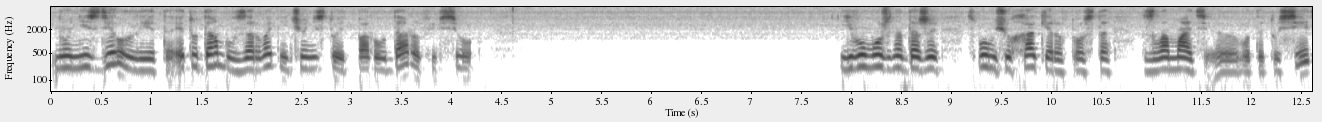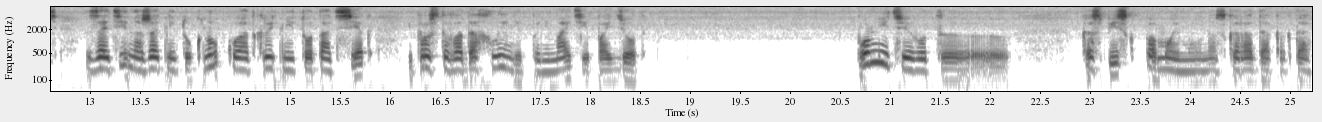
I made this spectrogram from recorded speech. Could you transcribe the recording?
Но не сделали это. Эту дамбу взорвать ничего не стоит. Пару ударов и все. Его можно даже с помощью хакеров просто взломать э, вот эту сеть, зайти, нажать не ту кнопку, открыть не тот отсек – и просто вода хлынет, понимаете, и пойдет. Помните, вот э, Каспийск, по-моему, у нас города, когда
